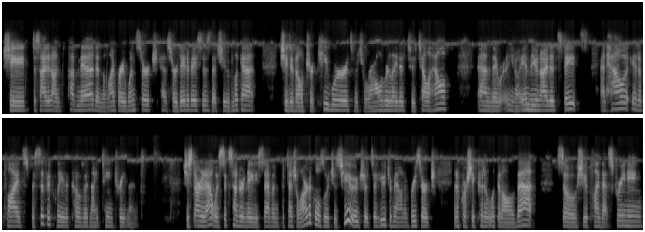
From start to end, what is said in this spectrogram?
She decided on PubMed and the Library OneSearch as her databases that she would look at. She developed her keywords, which were all related to telehealth, and they were, you know, in the United States and how it applied specifically to COVID-19 treatment. She started out with 687 potential articles, which is huge. It's a huge amount of research. And of course, she couldn't look at all of that. So she applied that screening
